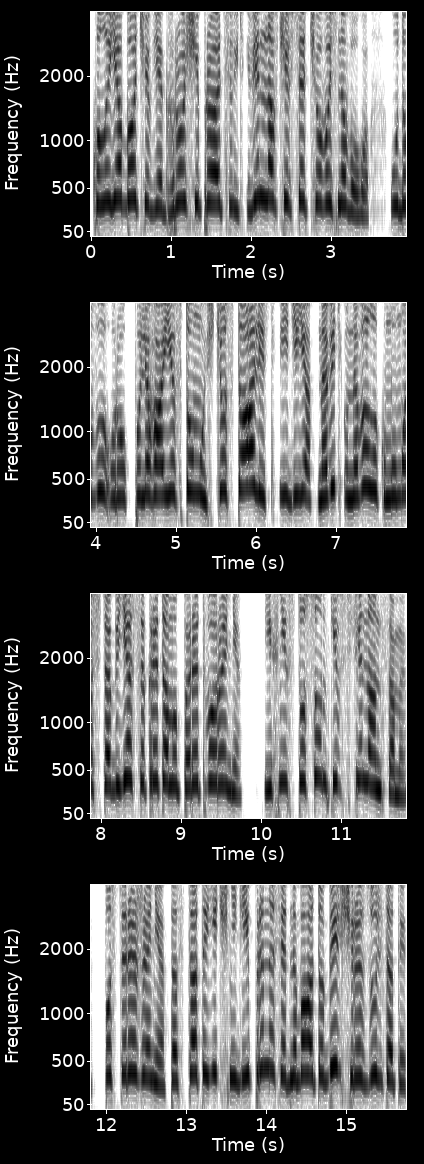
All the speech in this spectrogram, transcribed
коли я бачив, як гроші працюють, він навчився чогось нового. Удовий урок полягає в тому, що сталість і дія навіть у невеликому масштабі є секретами перетворення. Їхніх стосунків з фінансами, спостереження та стратегічні дії приносять набагато більші результати,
